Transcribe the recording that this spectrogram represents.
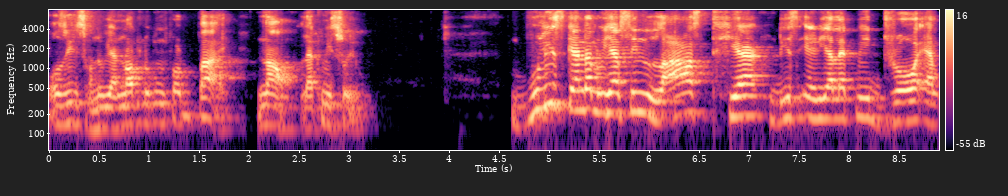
position. We are not looking for buy. Now let me show you. Bullish candle we have seen last here this area let me draw a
